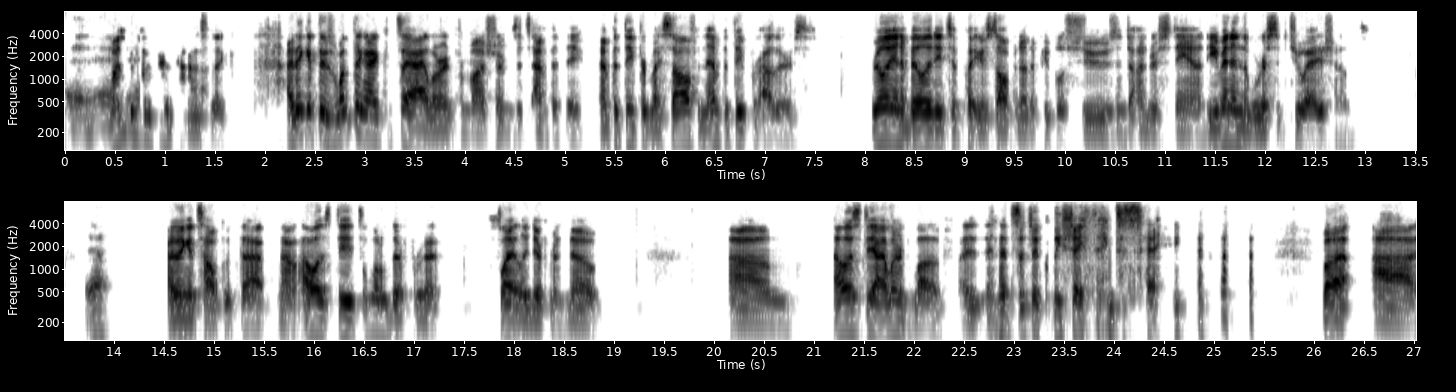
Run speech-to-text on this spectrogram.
And, and, Must have been fantastic. I think if there's one thing I could say I learned from mushrooms, it's empathy. Empathy for myself and empathy for others. Really, an ability to put yourself in other people's shoes and to understand, even in the worst situations. Yeah. I think it's helped with that. Now, LSD, it's a little different, slightly different note. Um, LSD, I learned love. I, and that's such a cliche thing to say. but uh,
